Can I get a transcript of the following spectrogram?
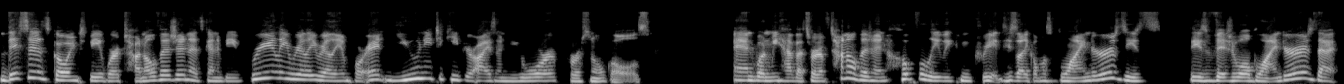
This is going to be where tunnel vision is going to be really, really, really important. You need to keep your eyes on your personal goals. And when we have that sort of tunnel vision, hopefully we can create these like almost blinders, these these visual blinders that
